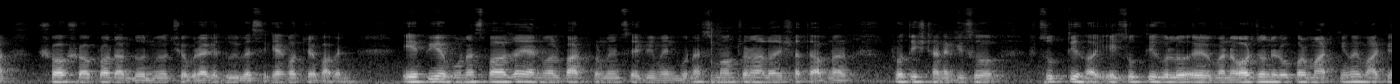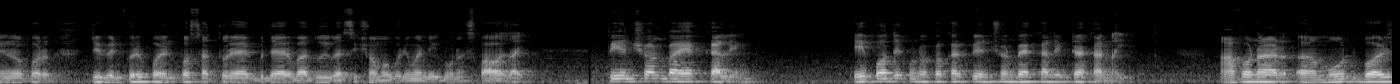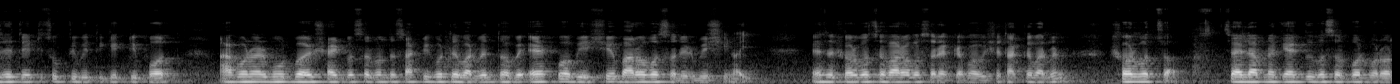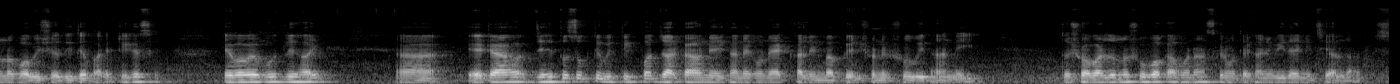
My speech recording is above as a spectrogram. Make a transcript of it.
স্ব স্ব প্রধান ধর্মীয় উৎসবের আগে দুই বেসিক একত্রে পাবেন। এপিএ বোনাস পাওয়া যায় অ্যানুয়াল পারফরমেন্স এগ্রিমেন্ট বোনাস মন্ত্রণালয়ের সাথে আপনার প্রতিষ্ঠানের কিছু চুক্তি হয়। এই চুক্তিগুলো মানে অর্জনের উপর মার্কিং হয়। মার্কিংয়ের উপর ডিপেন্ড করে পয়েন্ট পঁচাত্তরে এক, দেড় বা দুই বেসিক এই বোনাস পাওয়া যায়। পেনশন বা এককালীন। এ পদে কোনো প্রকার পেনশন বা এককালীন টাকা নাই। আপনার মোট বয়স যেহেতু একটি চুক্তিভিত্তিক একটি পদ, আপনার মোট বয়স ষাট বছর পর্যন্ত চাকরি করতে পারবেন, তবে এক প্রবেশে বারো বছরের বেশি নয়। আছে, সর্বোচ্চ বারো বছর একটা প্রবেশে থাকতে পারবেন। সর্বোচ্চ চাইলে আপনাকে এক দুই বছর পর পর অন্য প্রবেশে দিতে পারে, ঠিক আছে? এভাবে বুদলি হয়। এটা যেহেতু চুক্তিভিত্তিক পথ যার কারণে এখানে কোনো এককালীন বা পেনশনের সুবিধা নেই। তো সবার জন্য শুভকামনা, আজকের মতো এখানে বিদায় নিচ্ছি, আল্লাহ হাফিজ।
